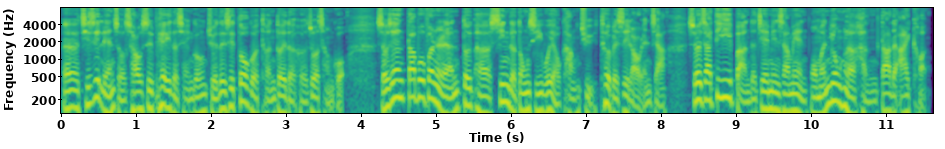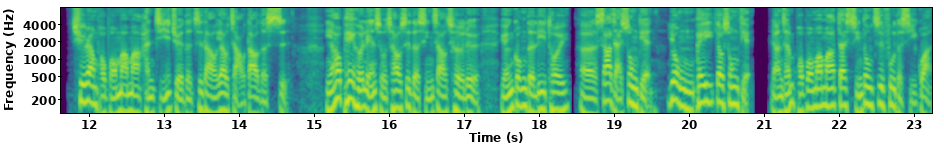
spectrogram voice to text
呃，其实连锁超市 Pay 的成功绝对是多个团队的合作成果。首先，大部分的人对呃新的东西会有抗拒，特别是老人家，所以在第一版的界面上面，我们用了很大的 icon 去让婆婆妈妈很直觉的知道要找到的事，然后配合连锁超市的行销策略、员工的力推，呃，下载送点，用 Pay 要送点。养成婆婆妈妈在行动支付的习惯。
